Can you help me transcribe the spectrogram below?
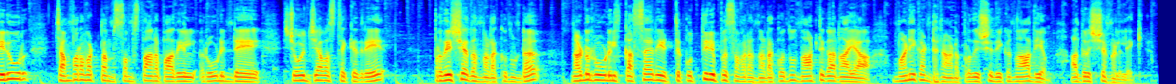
തിരൂർ ചമ്പറവട്ടം സംസ്ഥാന പാതയിൽ റോഡിന്റെ ശോച്യാവസ്ഥയ്ക്കെതിരെ പ്രതിഷേധം നടക്കുന്നുണ്ട്. നടു റോഡിൽ കസേരയിട്ട് കുത്തിരിപ്പ് സമരം നടക്കുന്നു. നാട്ടുകാരനായ മണികണ്ഠനാണ് പ്രതിഷേധിക്കുന്നത്. ആദ്യം ആ ദൃശ്യങ്ങളിലേക്ക്.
